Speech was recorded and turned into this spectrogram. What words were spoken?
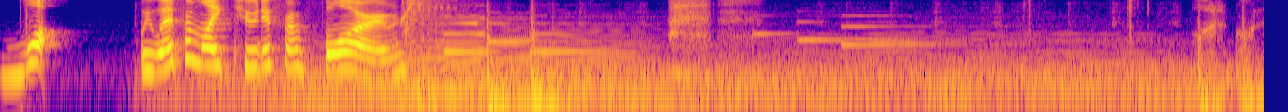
What? We went from like two different forms. What on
